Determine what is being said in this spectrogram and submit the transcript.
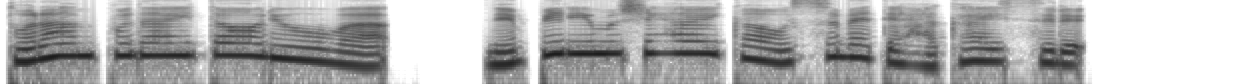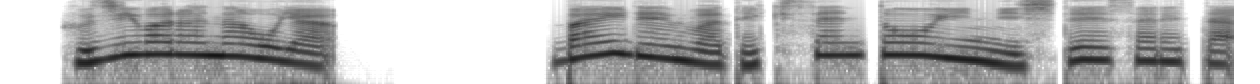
トランプ大統領は、ネピリム支配下をすべて破壊する。藤原直也。バイデンは敵戦闘員に指定された。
